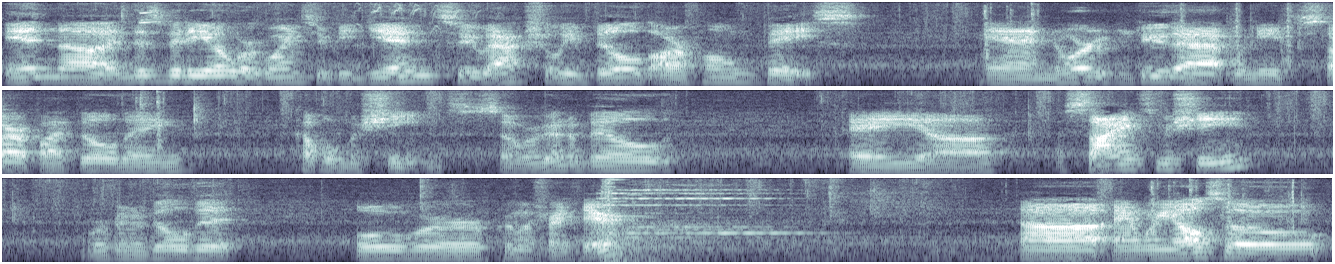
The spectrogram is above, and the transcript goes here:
in, uh, in this video we're going to begin to actually build our home base. And in order to do that, we need to start by building a couple machines. So we're going to build a, uh, a science machine. We're going to build it over pretty much right there. Uh, and we also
